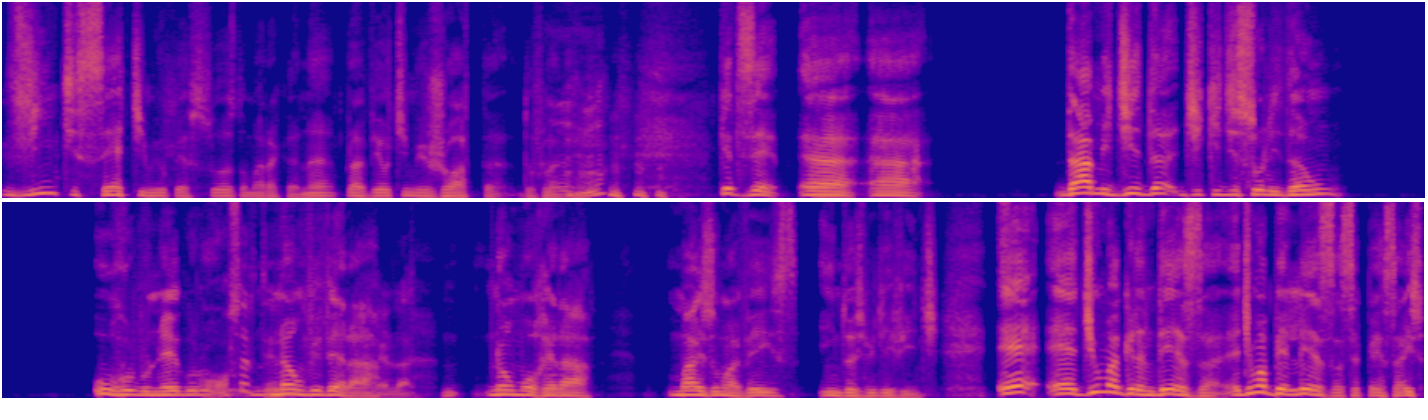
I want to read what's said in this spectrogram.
27 mil pessoas no Maracanã para ver o time J do Flamengo. Uhum. Quer dizer, é, é, dá medida de que de solidão o rubro-negro não viverá Verdade. Não morrerá mais uma vez em 2020. É, é de uma grandeza, é de uma beleza você pensar isso.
